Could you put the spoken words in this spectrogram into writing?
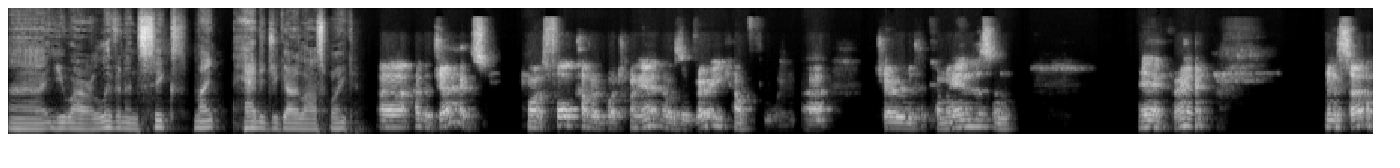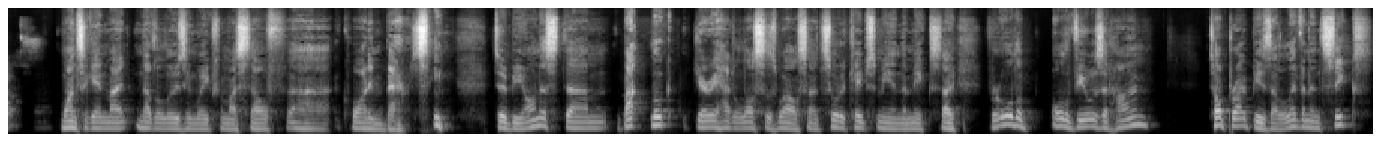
Uh, you are 11 and 6. Mate, how did you go last week? Uh, I had the Jags. Well, I was full covered by 28. That was a very comfortable win. Uh, Jerry with the Commanders and yeah, great. Minnesota. Once again, mate, another losing week for myself. Uh, quite embarrassing, to be honest. Um, but look, Jerry had a loss as well, so it sort of keeps me in the mix. So for all the all the viewers at home, Top Rope is eleven and six.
